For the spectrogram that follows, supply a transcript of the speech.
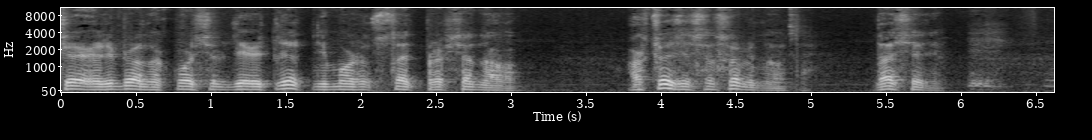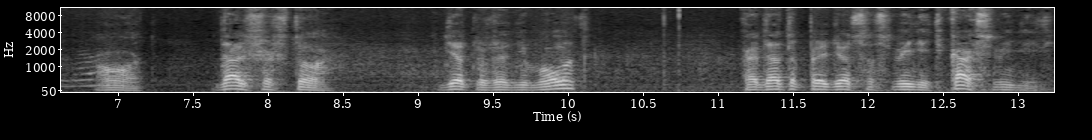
ребенок 8-9 лет не может стать профессионалом? А что здесь особенного-то? Да, Сеня? Да. Вот. Дальше что? Дед уже не молод. Когда-то придется сменить. Как сменить?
